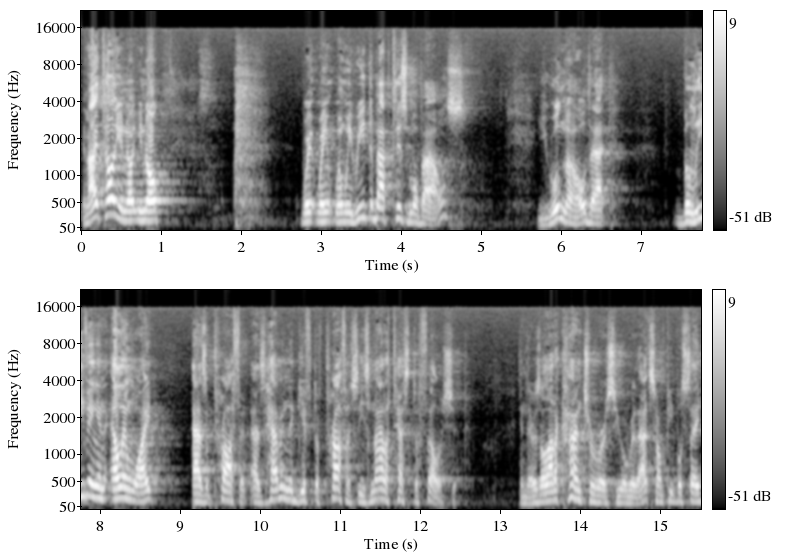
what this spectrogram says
And I tell you, you know, when, we read the baptismal vows, you will know that believing in Ellen White as a prophet, as having the gift of prophecy, is not a test of fellowship. And there's a lot of controversy over that. Some people say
